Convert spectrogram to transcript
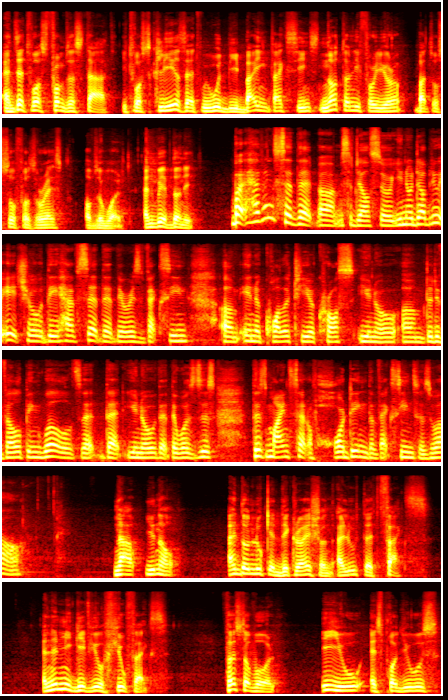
And that was from the start. It was clear that we would be buying vaccines not only for Europe, but also for the rest of the world. And we have done it. But having said that, uh, Mr. Delsaux, you know, WHO, they have said that there is vaccine um, inequality across, you know, um, the developing worlds, that, that, you know, that there was this, this mindset of hoarding the vaccines as well. Now, you know, I don't look at declaration, I look at facts. And let me give you a few facts. First of all, EU has produced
